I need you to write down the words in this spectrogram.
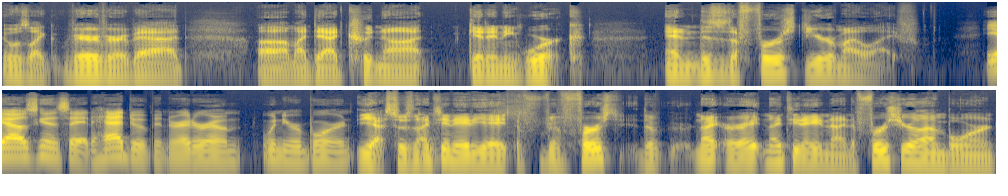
It was like very very bad. Uh, my dad could not get any work, and this is the first year of my life. Yeah, I was gonna say it had to have been right around when you were born. Yeah, so it was 1988. The, first, the or 1989, the first year that I'm born.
